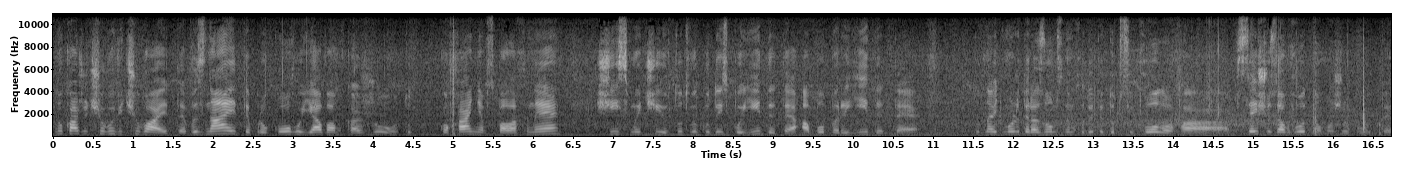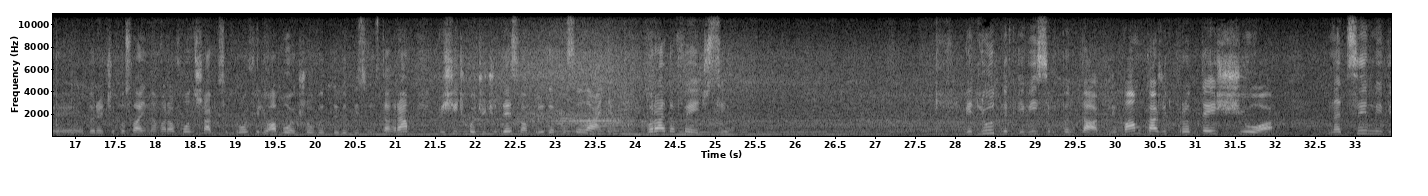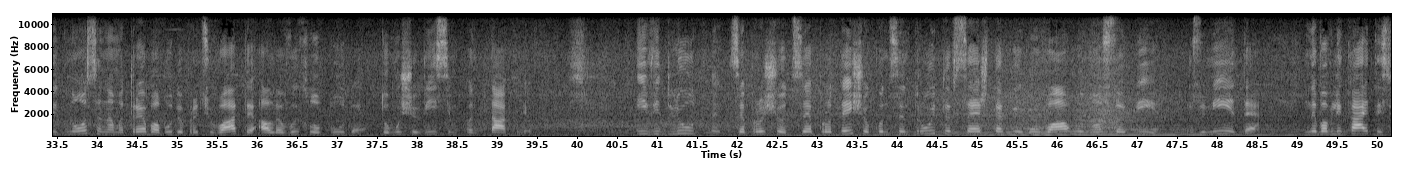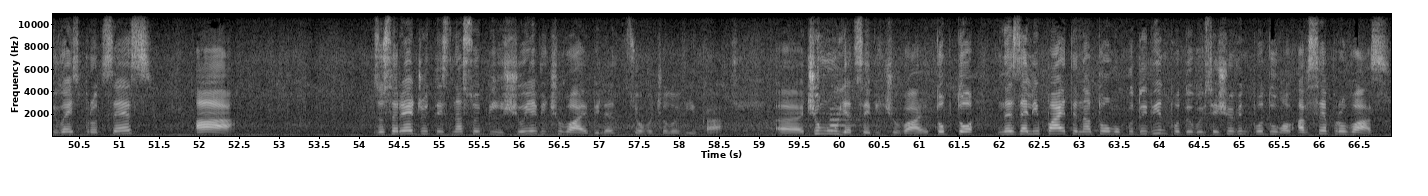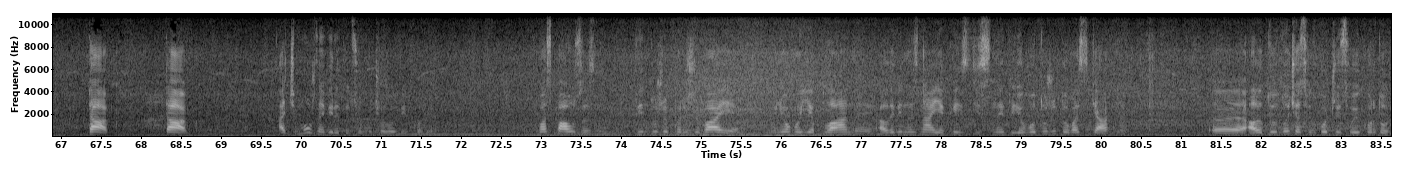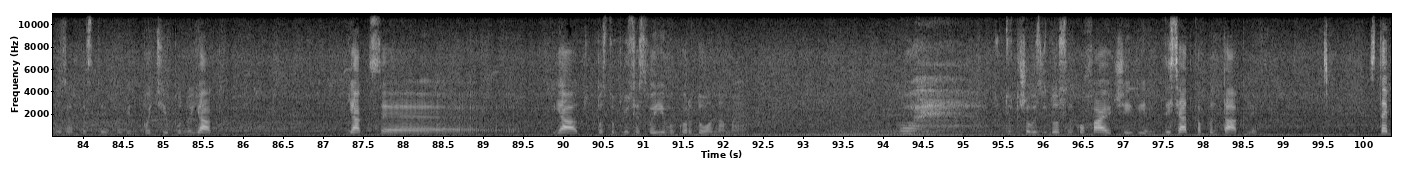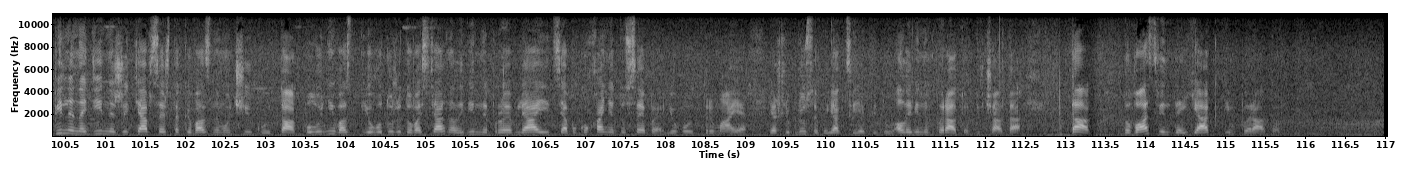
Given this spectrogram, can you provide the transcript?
Ну, кажуть, що ви відчуваєте. Ви знаєте, про кого я вам кажу. Тут кохання спалахне шість мечів. Тут ви кудись поїдете або переїдете. Тут навіть можете разом з ним ходити до психолога. Все, що завгодно може бути. До речі, послання на марафон, шапці профілю, або якщо ви дивитесь в інстаграм, пишіть хочу чудес, вам прийде посилання. Порада фейчці. Відлюдник і вісім пентаклів. Вам кажуть про те, що над цими відносинами треба буде працювати, але вихлоп буде, тому що вісім пентаклів. І відлюдник це про що? Це про те, що концентруйте все ж таки увагу на собі. Розумієте? Не вовлікайтесь в весь процес, а зосереджуйтесь на собі, що я відчуваю біля цього чоловіка, е, чому я це відчуваю. Тобто не заліпайте на тому, куди він подивився, що він подумав, а все про вас. Так, так. А чи можна вірити цьому чоловікові? У вас пауза з ним. Він дуже переживає, у нього є плани, але він не знає, який здійснити. Його дуже до вас тягне. Е, але водночас він хоче і свої кордони захистити. Він по типу, ну як? Як це я тут поступлюся своїми кордонами? Ой, тут пішов із відносин кохаючий він. Десятка пентаклів. Стабільне надійне життя все ж таки вас ним очікують. Так, по луні вас його дуже до вас тягне, але він не проявляється, бо кохання до себе його тримає. Я ж люблю себе, як це я піду. Але він імператор, дівчата. Так, до вас він йде як імператор.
